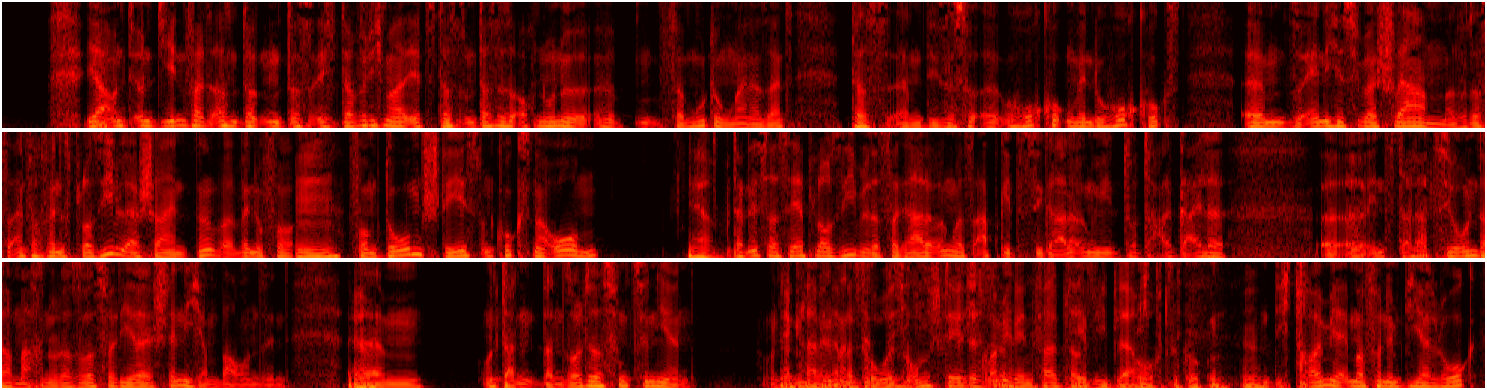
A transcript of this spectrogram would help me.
Ja, und, und jedenfalls, also, da- das, ich, da würde ich mal jetzt, das, und das ist auch nur eine äh, Vermutung meinerseits, dass ähm, dieses äh, Hochgucken, wenn du hochguckst, ähm, so ähnlich ist wie bei Schwärmen. Also dass einfach, wenn es plausibel erscheint, ne, weil wenn du vor, Mhm. vom Dom stehst und guckst nach oben, Ja. dann ist das sehr plausibel, dass da gerade irgendwas abgeht, dass sie gerade irgendwie total geile äh, Installation da machen oder sowas, weil die da ständig am Bauen sind. Ja. Ähm, und dann, dann sollte das funktionieren. Und Ja klar, wenn da was Hohes rumsteht, ist es auf jeden Fall plausibler ich- hochzugucken. Ja. Und ich träume ja immer von dem Dialog,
